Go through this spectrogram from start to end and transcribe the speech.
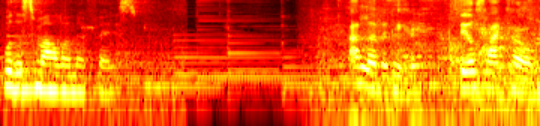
with a smile on their face. I love it here. Feels like home.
